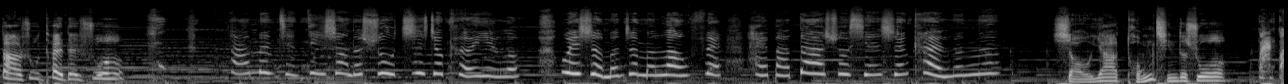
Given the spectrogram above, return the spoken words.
大树太太说：“他们捡地上的树枝就可以了，为什么这么浪费，还把大树先生砍了呢？”小鸭同情地说：“呱呱，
